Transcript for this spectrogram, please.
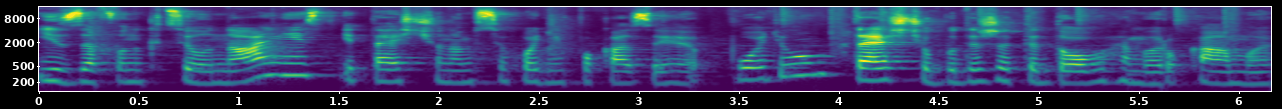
і за функціональність, і те, що нам сьогодні показує подіум, те, що буде жити довгими руками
